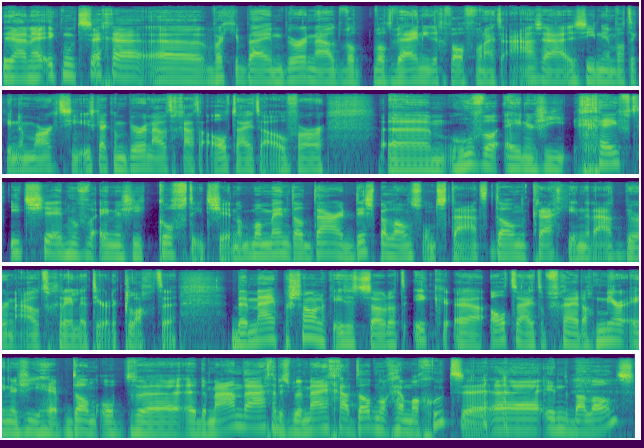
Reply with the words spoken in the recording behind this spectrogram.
Ja, nee, ik moet zeggen, uh, wat je bij een burn-out, wat, wat wij in ieder geval vanuit ASA zien en wat ik in de markt zie, is kijk, een burn-out gaat altijd over um, hoeveel energie geeft ietsje en hoeveel energie kost ietsje. En op het moment dat daar disbalans ontstaat, dan krijg je inderdaad burn-out gerelateerde klachten. Bij mij persoonlijk is het zo dat ik uh, altijd op vrijdag meer energie heb dan op de, de maandagen. Dus bij mij gaat dat nog helemaal goed uh, in de balans.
